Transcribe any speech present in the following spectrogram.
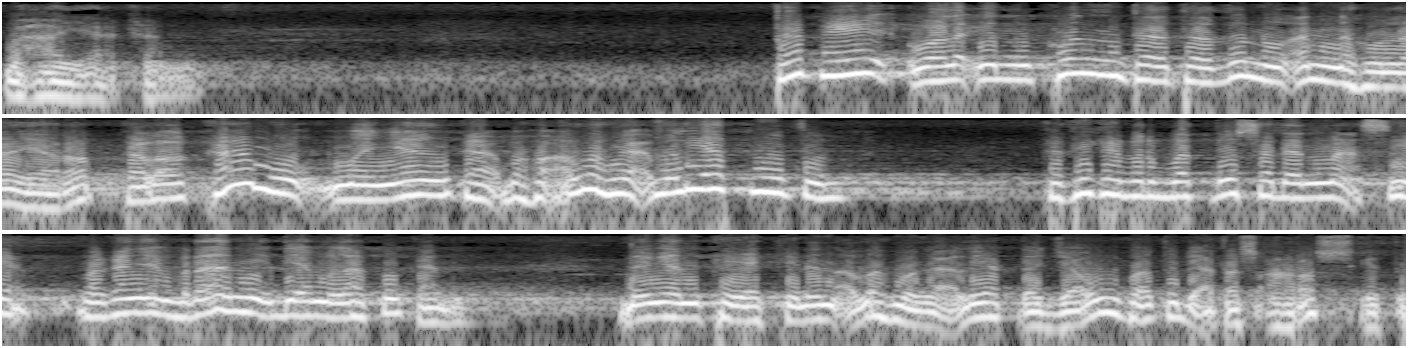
Bahaya kamu. Tapi wala in kunta tadhunnu annahu la yarak kalau kamu menyangka bahwa Allah enggak melihatmu tuh ketika berbuat dosa dan maksiat makanya berani dia melakukan dengan keyakinan Allah enggak lihat dah jauh waktu di atas aras gitu.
